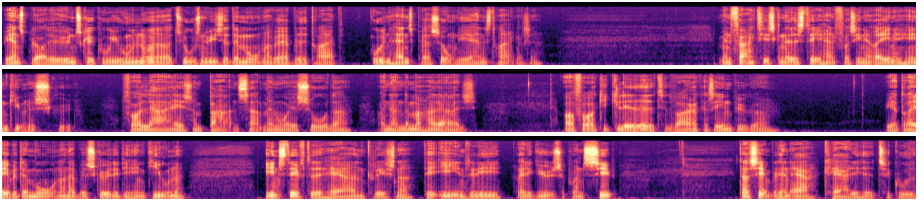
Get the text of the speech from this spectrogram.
Ved hans blotte ønske kunne i hundrede og tusindvis af dæmoner være blevet dræbt, uden hans personlige anstrengelse. Men faktisk nedsteg han for sine rene hengivnes skyld, for at lege som barn sammen med Moria Soda og Nanda Maharaj, og for at give glæde til Dvarakas indbyggere. Ved at dræbe dæmonerne og beskytte de hengivne, indstiftede Herren Krishna det egentlige religiøse princip, der simpelthen er kærlighed til Gud.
